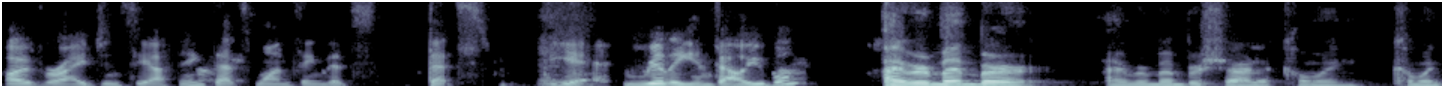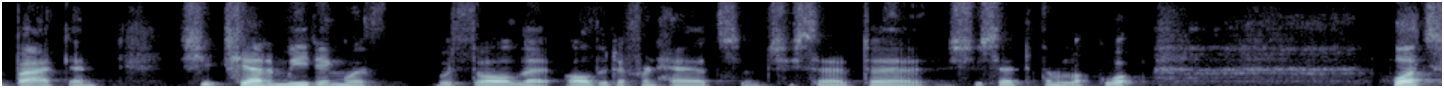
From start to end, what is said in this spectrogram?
over agency. I think that's one thing that's that's yeah really invaluable. I remember I remember Charlotte coming coming back, and she, she had a meeting with with all the all the different heads, and she said uh, she said to them, "Look, what what's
